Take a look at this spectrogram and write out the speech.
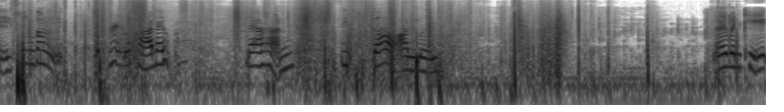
ย ซึ่งต้องให้ลูกค้าได้ได้อาหารสิบเก้าอันเลยไอ้เป็นเค้ก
